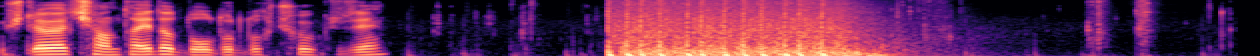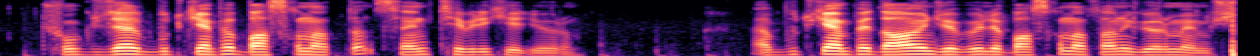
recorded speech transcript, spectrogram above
3 level çantayı da doldurduk çok güzel. Çok güzel bootcamp'e baskın attın. Seni tebrik ediyorum. Ya bootcamp'e daha önce böyle baskın atanı görmemiş.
